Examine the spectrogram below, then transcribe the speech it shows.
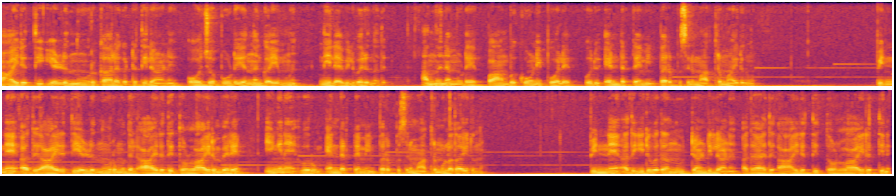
ആയിരത്തി എഴുന്നൂറ് കാലഘട്ടത്തിലാണ് ഓജോ ബോർഡ് എന്ന ഗെയിം നിലവിൽ വരുന്നത്. അന്ന് നമ്മുടെ പാമ്പ് കോണി പോലെ ഒരു എന്റർടൈനിങ് പർപ്പസിന് മാത്രമായിരുന്നു. പിന്നെ അത് ആയിരത്തി എഴുന്നൂറ് മുതൽ ആയിരത്തി തൊള്ളായിരം വരെ ഇങ്ങനെ വെറും എന്റർടൈനിങ് പർപ്പസിന് മാത്രമുള്ളതായിരുന്നു. പിന്നെ അത് ഇരുപതാം നൂറ്റാണ്ടിലാണ് അതായത് ആയിരത്തി തൊള്ളായിരത്തിന്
